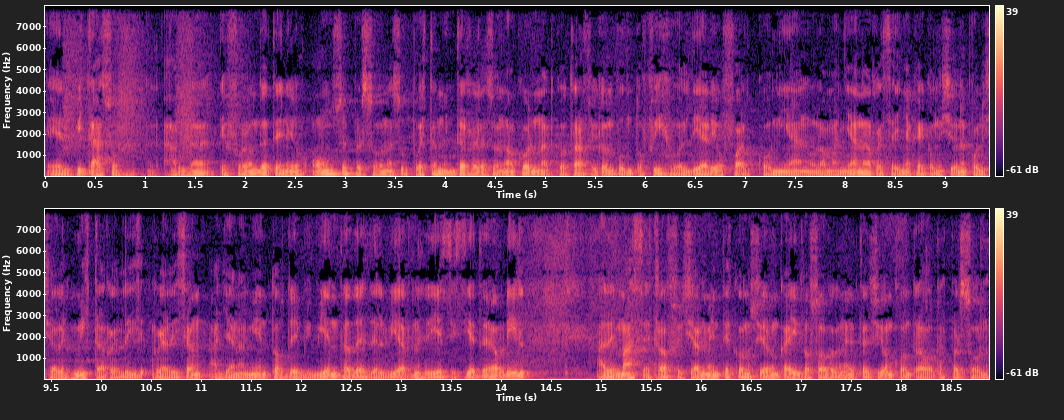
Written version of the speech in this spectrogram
el Pitazo habla que fueron detenidos 11 personas supuestamente relacionadas con el narcotráfico en punto fijo. El diario Falconiano La Mañana reseña que comisiones policiales mixtas realizan allanamientos de viviendas desde el viernes 17 de abril. Además, extraoficialmente conocieron que hay dos órdenes de detención contra otras personas.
